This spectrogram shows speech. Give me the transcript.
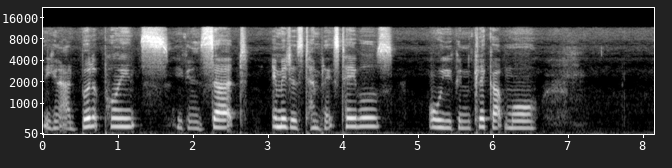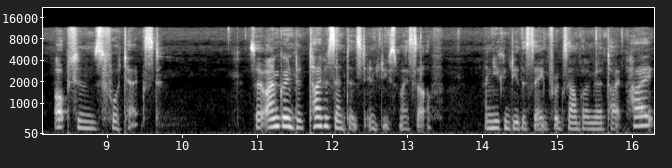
You can add bullet points. You can insert images, templates, tables, or you can click up more options for text. So I'm going to type a sentence to introduce myself. And you can do the same. For example, I'm going to type, Hi,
